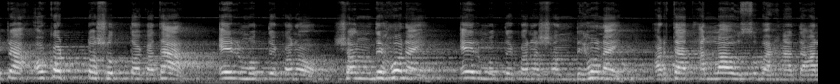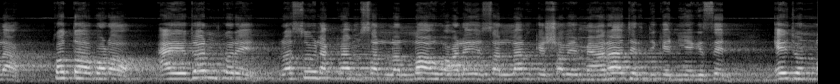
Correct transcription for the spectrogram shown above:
এটা অকট্ট সত্য কথা। এর মধ্যে কোনো সন্দেহ নাই, এর মধ্যে কোনো সন্দেহ নাই। অর্থাৎ আল্লাহ সুবাহনা তাআলা কত বড় আয়োজন করে রসুল আকরাম সাল্লাহ আলাই সাল্লামকে সবে মেয়ারাজের দিকে নিয়ে গেছেন। এই জন্য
